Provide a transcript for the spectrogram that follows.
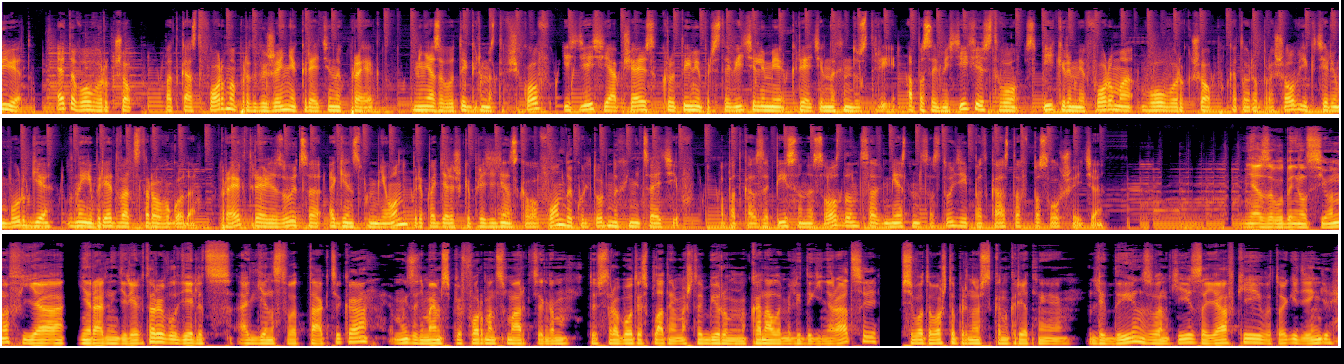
Привет! Это Вова Workshop, подкаст форма продвижения креативных проектов. Меня зовут Игорь Мостовщиков, и здесь я общаюсь с крутыми представителями креативных индустрий, а по совместительству спикерами форума Вова Workshop, который прошел в Екатеринбурге в ноябре 2022 года. Проект реализуется агентством «Неон» при поддержке президентского фонда культурных инициатив, а подкаст записан и создан совместно со студией подкастов «Послушайте». Меня зовут Данил Симонов, я генеральный директор и владелец агентства «Тактика». Мы занимаемся перформанс-маркетингом, то есть работой с платными масштабируемыми каналами лидогенерации, всего того, что приносит конкретные лиды, звонки, заявки и в итоге деньги.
